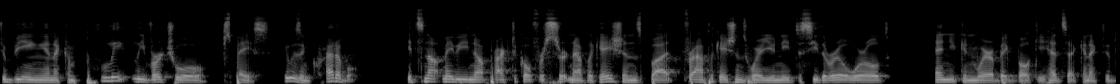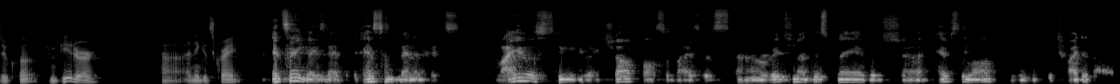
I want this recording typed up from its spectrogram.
to being in a completely virtual space. It was incredible. It's not maybe not practical for certain applications, but for applications where you need to see the real world and you can wear a big bulky headset connected to a computer, uh, I think it's great. It's saying like that. It has some benefits. Varjo is doing a great job also by this uh, Retina display, which uh, helps a lot. We, we tried it out.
